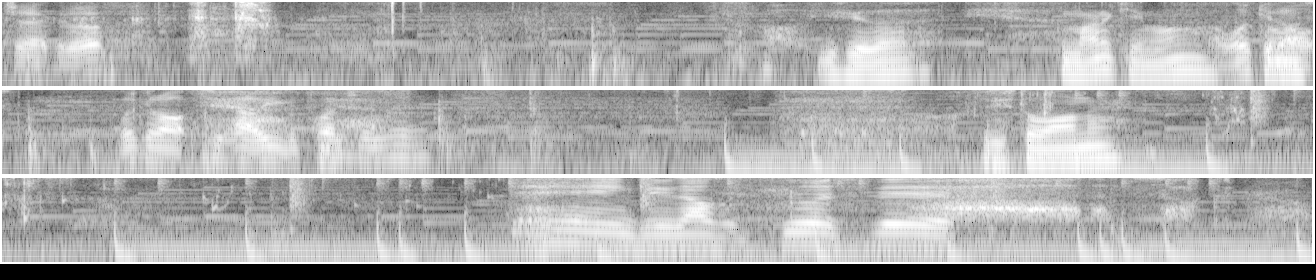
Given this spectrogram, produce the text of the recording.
jack it off. Oh, you hear that? He might have came on. Oh, look at all look at all see how you can punch in there? Is he still on there? Dang dude, that was a good fish. Oh, that sucks, bro.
